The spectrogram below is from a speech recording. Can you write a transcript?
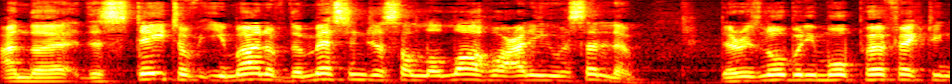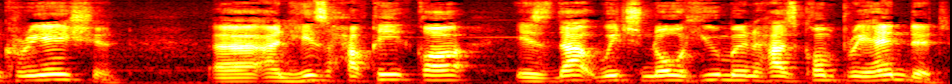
and the, the state of Iman of the Messenger sallallahu alayhi wasallam. There is nobody more perfect in creation. Uh, and his haqiqah is that which no human has comprehended.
